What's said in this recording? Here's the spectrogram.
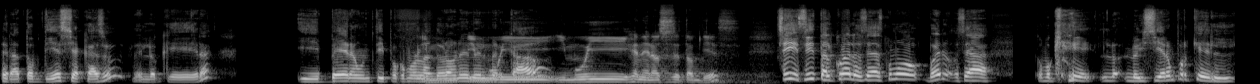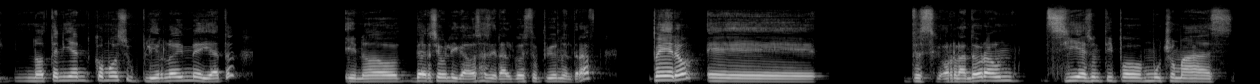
será top 10 si acaso, de lo que era. Y ver a un tipo como Orlando Brown en el mercado. Y muy generoso ese top 10. Sí, sí, tal cual. O sea, es como, bueno, o sea, como que lo, lo hicieron porque no tenían cómo suplirlo de inmediato y no verse obligados a hacer algo estúpido en el draft. Pero, eh, pues Orlando Brown sí es un tipo mucho más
